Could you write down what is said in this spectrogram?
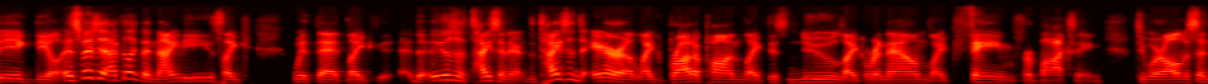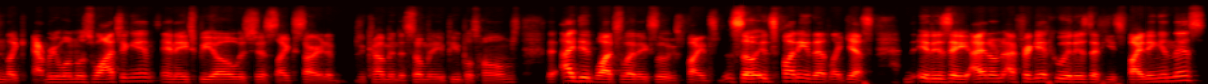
big deal, especially I feel like the 90s, like with that, like the, it was a Tyson era. The Tyson's era like brought upon like this new, like renowned, like fame for boxing to where all of a sudden like everyone was watching it and HBO was just like starting to, come into so many people's homes that I did watch Lennox Lewis fights. So it's funny that like yes, it is a I don't I forget who it is that he's fighting in this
